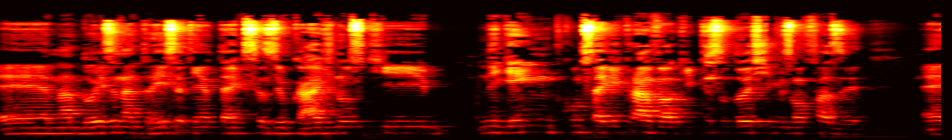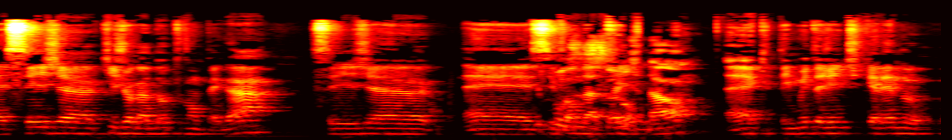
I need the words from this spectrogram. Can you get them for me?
é, na 2 e na 3 você tem o Texas e o Cardinals que ninguém consegue cravar o que, que esses dois times vão fazer. É, seja que jogador que vão pegar, seja é, se vão dar trade down, é, que tem muita gente querendo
